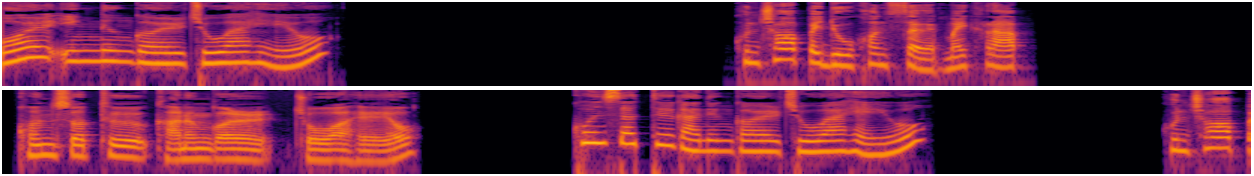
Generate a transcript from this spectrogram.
뭘 읽는 걸 좋아해요? คุณชอบไปดูคอนเสิร์ตไหมครับ 콘서트 가는 걸 좋아해요? 콘서트 가는 걸 좋아해요? คุณชอบไป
